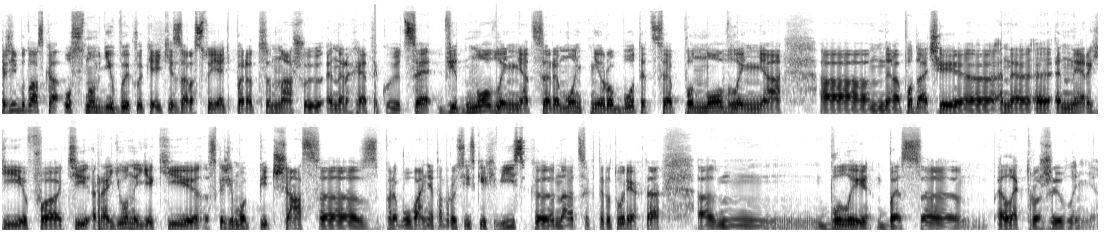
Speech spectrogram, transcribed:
Скажіть, будь ласка, основні виклики, які зараз стоять перед нашою енергетикою, це відновлення, це ремонтні роботи, це поновлення е, подачі е, ене- енергії в ті райони, які, скажімо, під час е, перебування там російських військ е, на цих територіях та е, були без електроживлення.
